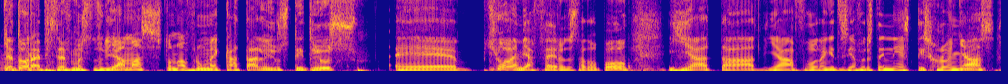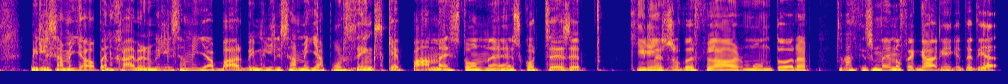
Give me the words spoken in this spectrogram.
Και τώρα επιστρέφουμε στη δουλειά μας, στο να βρούμε κατάλληλους τίτλους ε, πιο ενδιαφέροντες θα το πω για τα διάφορα, για τις διάφορες ταινίες της χρονιάς. Μιλήσαμε για Oppenheimer, μιλήσαμε για Barbie, μιλήσαμε για Poor Things και πάμε στον ε, Σκορτσέζε Killers of the Flower Moon τώρα ανθισμένο φεγγάρια και τέτοια.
